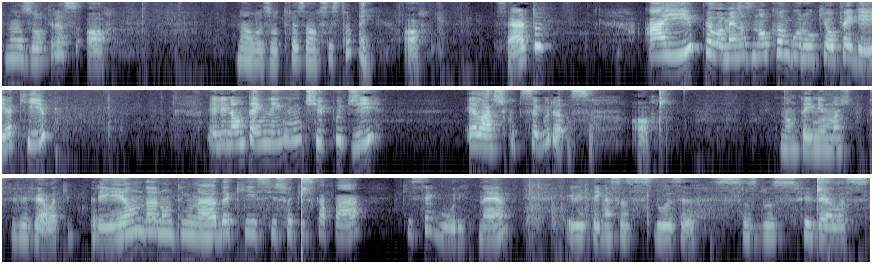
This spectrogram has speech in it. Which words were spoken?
nas outras, ó. Nas outras alças também, ó. Certo? Aí, pelo menos no canguru que eu peguei aqui, ele não tem nenhum tipo de elástico de segurança, ó. Não tem nenhuma fivela que prenda, não tem nada que, se isso aqui escapar, que segure, né? Ele tem essas duas, essas duas fivelas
